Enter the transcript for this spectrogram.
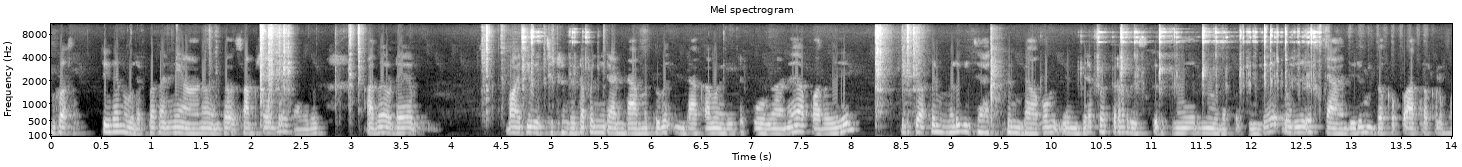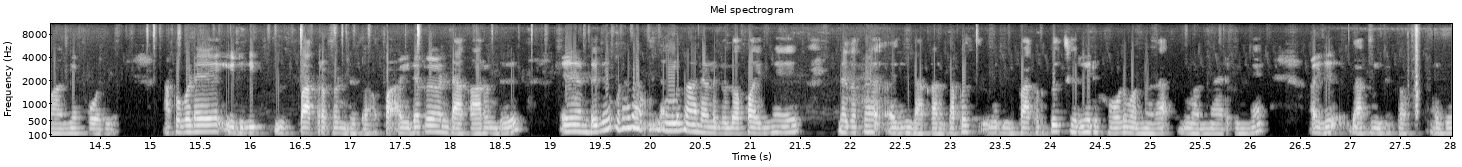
ഫസ്റ്റിലെ നൂലപ്പം തന്നെയാണോ എന്തോ സംശയം തോന്നുന്നത് അതവിടെ മാറ്റി വെച്ചിട്ടുണ്ട് അപ്പോൾ ഇനി രണ്ടാമത്തത് ഉണ്ടാക്കാൻ വേണ്ടിയിട്ട് പോവുകയാണ്. അപ്പോൾ അത് ഇരിക്കും. അപ്പം നിങ്ങൾ വിചാരിക്കുന്നുണ്ടാകും എന്തിനൊക്കെ എത്ര റിസ്ക് എടുക്കുന്നതായിരുന്നു നൂലപ്പത്തിന്റെ. ഒരു സ്റ്റാൻഡിലും ഇതൊക്കെ പാത്രങ്ങൾ വാങ്ങിയാൽ പോലെ അപ്പോൾ ഇവിടെ ഇഡ്ഡലി പാത്രമൊക്കെ ഉണ്ട് കേട്ടോ. അപ്പോൾ അതിലൊക്കെ ഉണ്ടാക്കാറുണ്ട്. രണ്ടിന് ഇവിടെ ഞങ്ങൾ നാലാളല്ലോ അപ്പോൾ അതിന് ഇതൊക്കെ ഉണ്ടാക്കാറുണ്ട് അപ്പോൾ പാത്രത്തിൽ ചെറിയൊരു ഹോൾ വന്നതാ വന്നാൽ പിന്നെ അതിൽ ഇതാക്കി കേട്ടോ അത്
